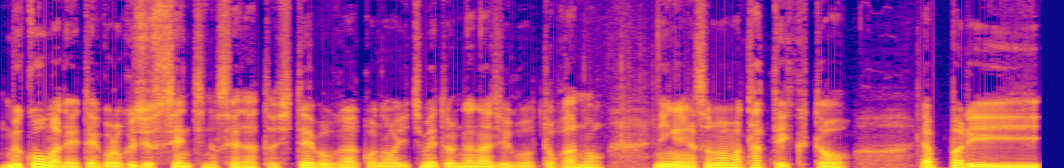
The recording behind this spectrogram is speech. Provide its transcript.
向こうが大体5 6 0センチの背だとして僕がこの1メートル75とかの人間がそのまま立っていくとやっぱり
